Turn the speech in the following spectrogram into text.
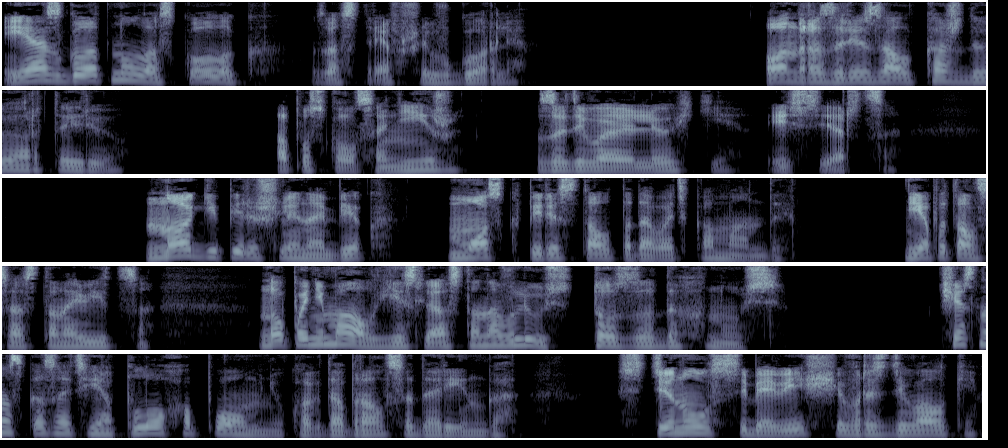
Я сглотнул осколок, застрявший в горле. Он разрезал каждую артерию, опускался ниже, задевая легкие и сердце. Ноги перешли на бег, мозг перестал подавать команды. Я пытался остановиться, но понимал, если остановлюсь, то задохнусь. Честно сказать, я плохо помню, как добрался до ринга. Стянул с себя вещи в раздевалке,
